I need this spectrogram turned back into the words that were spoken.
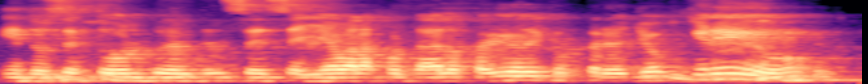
entonces todo se, se lleva a las portadas de los periódicos, pero yo creo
